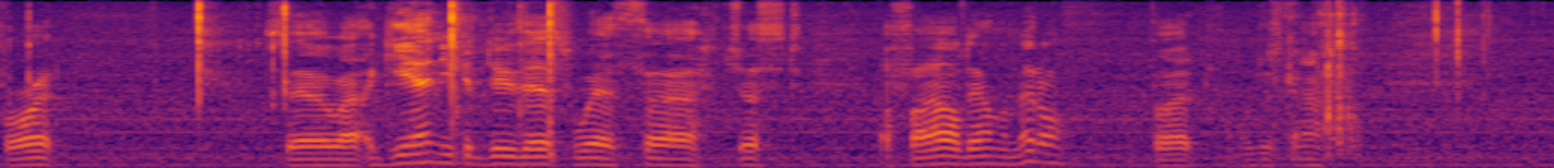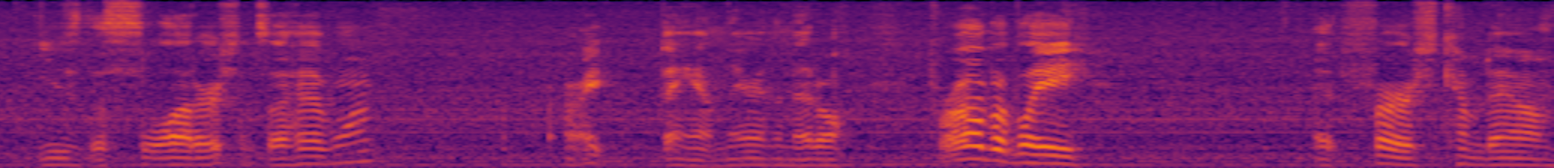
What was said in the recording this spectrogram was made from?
for it. So uh, again, you could do this with uh, just a file down the middle, but we're just gonna use the slotter since I have one. All right, bam, there in the middle. Probably at first come down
